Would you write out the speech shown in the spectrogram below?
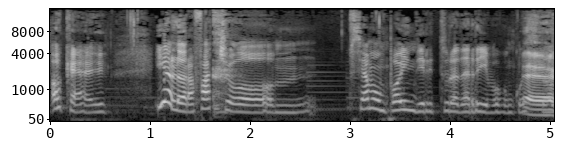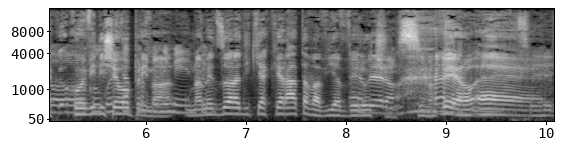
Ok. Io allora faccio. mm, siamo un po' addirittura d'arrivo con questo Eh, co- come vi dicevo prima, una mezz'ora di chiacchierata va via vero. velocissimo, vero? Eh,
